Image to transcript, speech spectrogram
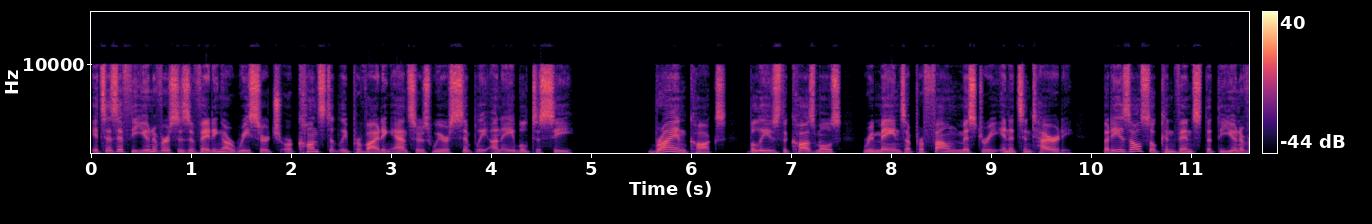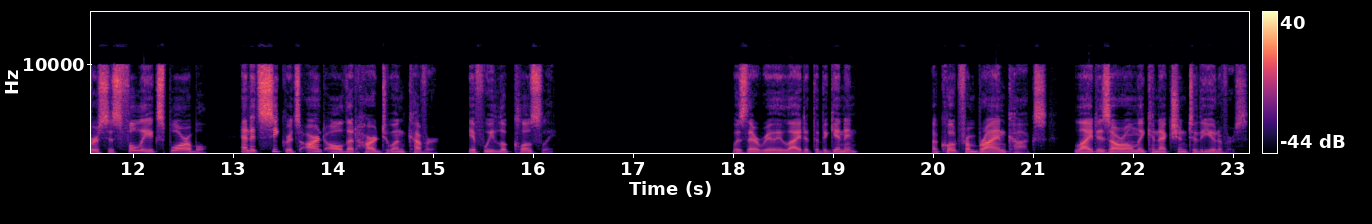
It's as if the universe is evading our research or constantly providing answers we are simply unable to see. Brian Cox believes the cosmos remains a profound mystery in its entirety, but he is also convinced that the universe is fully explorable, and its secrets aren't all that hard to uncover, if we look closely. Was there really light at the beginning? A quote from Brian Cox Light is our only connection to the universe.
